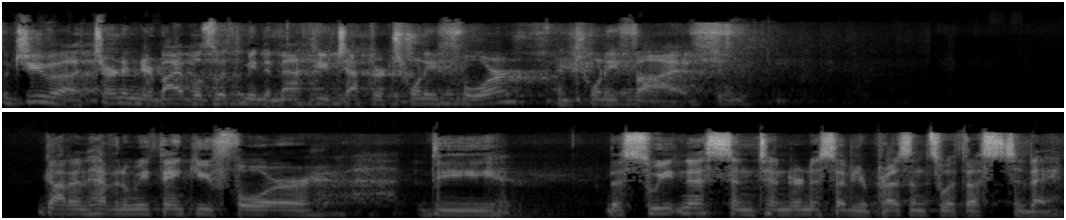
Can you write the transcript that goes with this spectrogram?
Would you uh, turn in your Bibles with me to Matthew chapter 24 and 25? God in heaven, we thank you for the, the sweetness and tenderness of your presence with us today.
